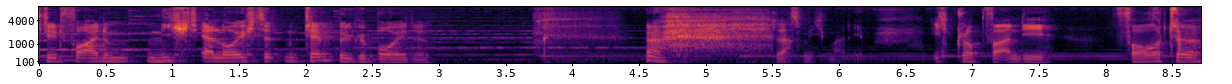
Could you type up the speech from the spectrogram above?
Steht vor einem nicht erleuchteten Tempelgebäude. Lass mich mal eben. Ich klopfe an die Pforte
